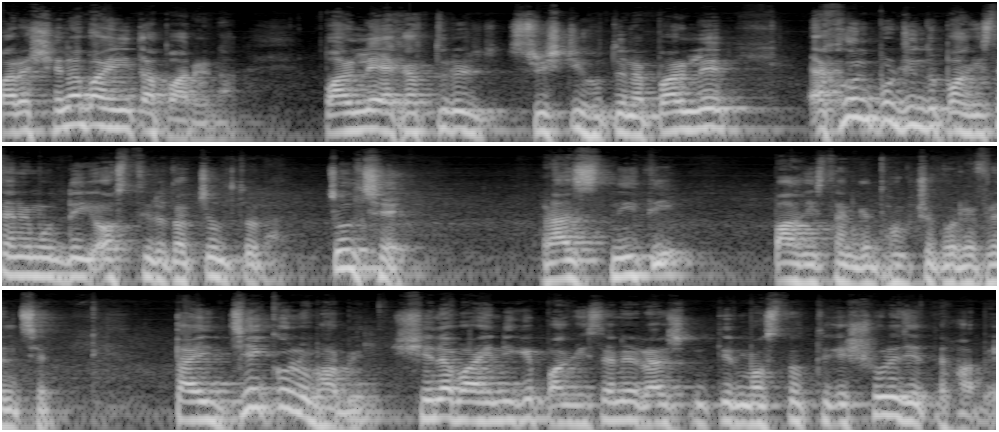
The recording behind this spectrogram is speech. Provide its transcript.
পারে, সেনাবাহিনী তা পারে না। পারলে একাত্তরের সৃষ্টি হতো না, পারলে এখন পর্যন্ত পাকিস্তানের মধ্যে এই অস্থিরতা চলতো না, চলছে। রাজনীতি পাকিস্তানকে ধ্বংস করে ফেলছে। তাই যে কোনোভাবে সেনাবাহিনীকে পাকিস্তানের রাজনীতির মসনদ থেকে সরে যেতে হবে,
